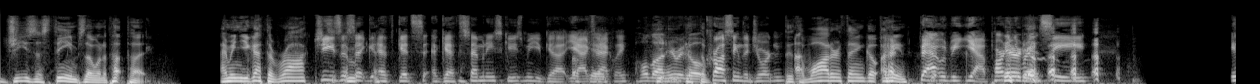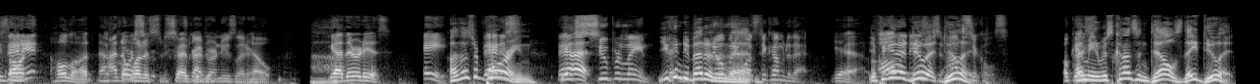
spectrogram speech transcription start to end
Jesus themes though in a putt putt. I mean, you got the rock. Jesus I at, mean, at Geths- at Gethsemane. Excuse me. You've got yeah, Okay, exactly. Hold on. Here we You go. Crossing the Jordan. the, the water thing go. I mean, That would be yeah, part of There the it Red is. Sea. Is that Hold- it? Hold on. I don't course, want to subscribe, subscribe to, to our newsletter. No. yeah, there it is. Hey, Oh, those are that is- boring. That's Yeah. super lame. you can do better than Nobody that. wants to come to that. Yeah. If you're All gonna do is it, is do it. obstacles. Okay. I mean, Wisconsin Dells, they do it.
